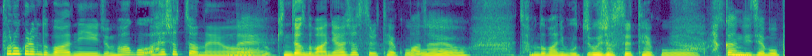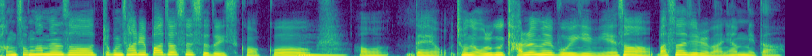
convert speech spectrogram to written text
프로그램도 많이 좀 하고 하셨잖아요. 네. 그리고 긴장도 많이 하셨을 테고. 맞아요. 잠도 많이 못 주무셨을 테고. 약간 이제 뭐 방송하면서 조금 살이 빠졌을 수도 있을 것 같고, 음. 어, 네. 저는 얼굴 갸름해 보이기 위해서 마사지를 많이 합니다.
